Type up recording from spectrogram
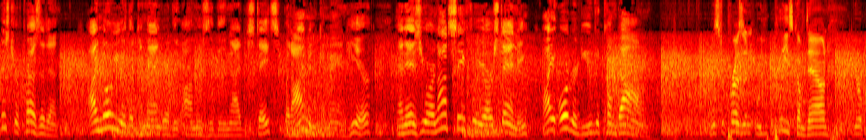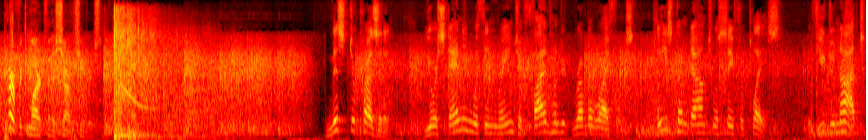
Mr. President, I know you're the commander of the armies of the United States, but I'm in command here, and as you are not safe where you are standing, I ordered you to come down. Mr. President, will you please come down? You're a perfect mark for the sharpshooters. Mr. President, you are standing within range of 500 rebel rifles. Please come down to a safer place. If you do not,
